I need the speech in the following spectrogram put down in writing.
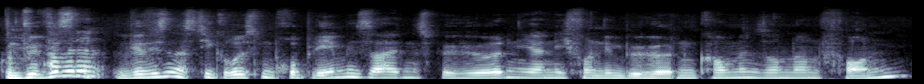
Und wir wissen, wir wissen, dass die größten Probleme seitens Behörden ja nicht von den Behörden kommen, sondern von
